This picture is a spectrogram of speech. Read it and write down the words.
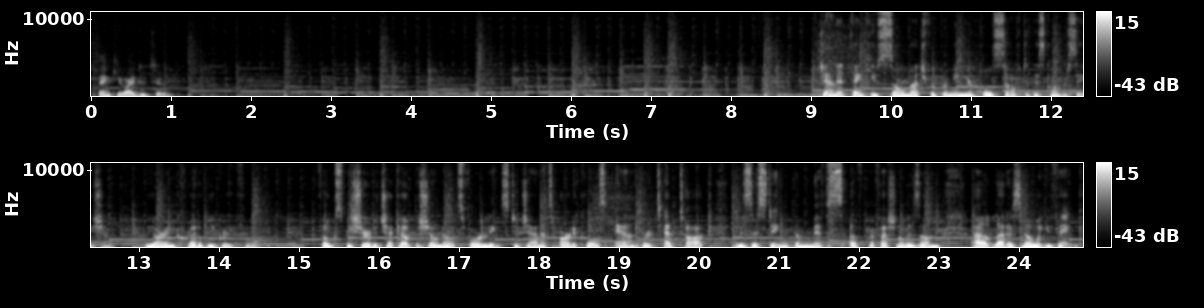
Thank you. I do too. Janet, thank you so much for bringing your whole self to this conversation. We are incredibly grateful. Folks, be sure to check out the show notes for links to Janet's articles and her TED Talk, Resisting the Myths of Professionalism. Uh, let us know what you think.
